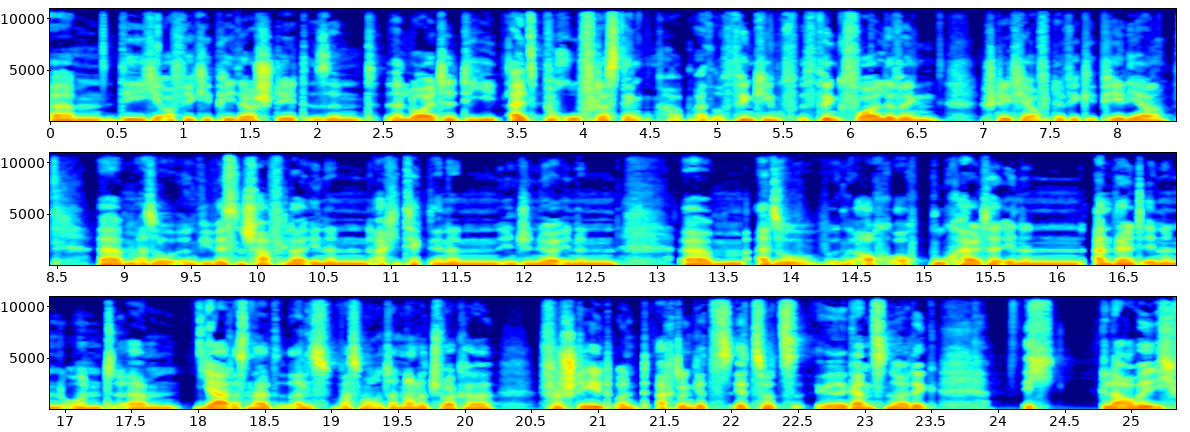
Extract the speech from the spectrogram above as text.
ähm, die hier auf Wikipedia steht, sind äh, Leute, die als Beruf das Denken haben. Also thinking, think for a living steht hier auf der Wikipedia. Ähm, also irgendwie WissenschaftlerInnen, ArchitektInnen, IngenieurInnen, ähm, also auch, auch BuchhalterInnen, AnwältInnen und ähm, ja, das sind halt alles, was man unter Knowledge Worker versteht. Und Achtung, jetzt, jetzt wird's äh, ganz nerdig. Ich glaube, ich,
